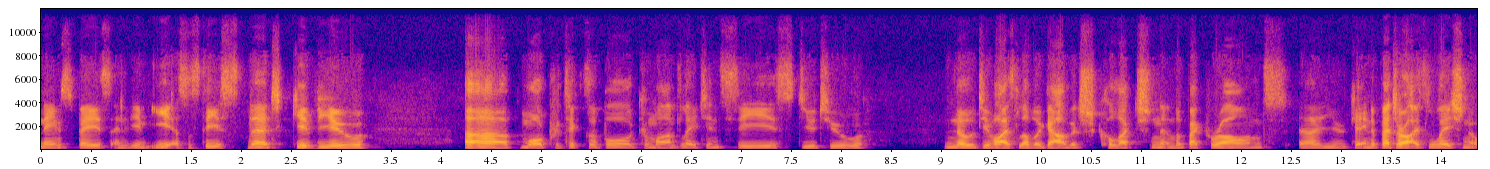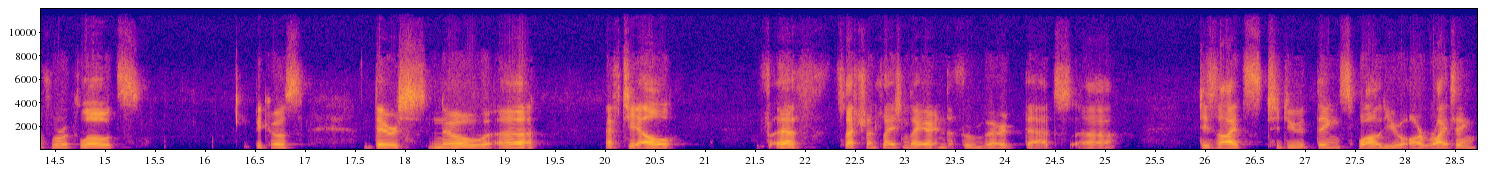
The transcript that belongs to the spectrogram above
namespace NVMe SSDs that give you uh, more predictable command latencies due to no device level garbage collection in the background. Uh, you gain a better isolation of workloads because there's no uh, FTL uh, flash translation layer in the firmware that uh, decides to do things while you are writing.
